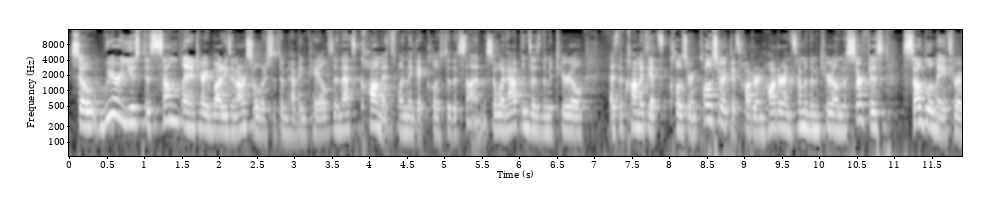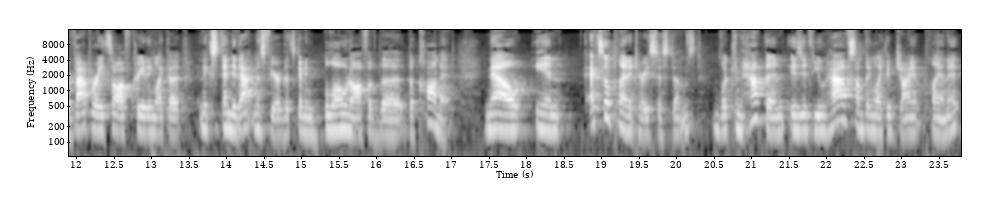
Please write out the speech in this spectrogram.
So we're used to some planetary bodies in our solar system having tails, and that's comets when they get close to the sun. So what happens as the material, as the comet gets closer and closer, it gets hotter and hotter, and some of the material on the surface sublimates or evaporates off, creating like a, an extended atmosphere that's getting blown off of the, the comet. Now, in exoplanetary systems, what can happen is if you have something like a giant planet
